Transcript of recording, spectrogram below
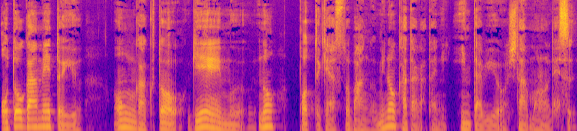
音亀という音楽とゲームのポッドキャスト番組の方々にインタビューをしたものです。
